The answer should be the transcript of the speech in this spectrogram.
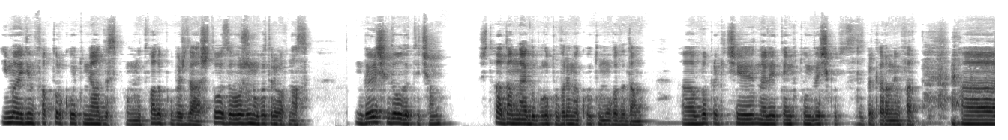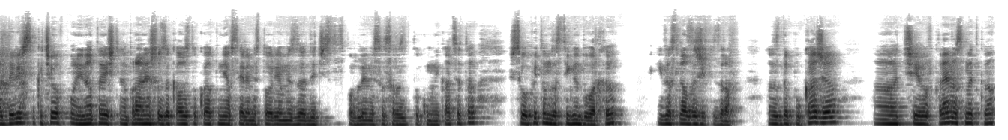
има един фактор, който няма да се промени. Това да побеждаваш. То е заложено вътре в нас. Дали ще долу да тичам, ще трябва да дам най-доброто време, което мога да дам. А, въпреки, че нали, темпото ми беше като след прекаран инфаркт. А, дали ще се кача в планината и ще направя нещо за каузата, която ние в серия история имаме за дечица с проблеми с развитието комуникацията, ще се опитам да стигна до върха и да сляза жив и здрав. За да покажа, а, че в крайна сметка,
